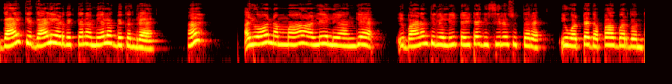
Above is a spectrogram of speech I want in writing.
ಗಾಯಕ್ಕೆ ಗಾಳಿ ಆಡ್ಬೇಕು ತಾನೆ, ಮೇಲಾಗ್ಬೇಕಂದ್ರೆ ಹಾ ಅಯ್ಯೋ, ನಮ್ಮ ಹಳ್ಳಿಯಲ್ಲಿ ಹಂಗೆ. ಈ ಬಾಣಂತಿಲಲ್ಲಿ ಟೈಟಾಗಿ ಸೀರೆ ಸುತ್ತಾರೆ. ಈ ಹೊಟ್ಟೆ ದಪ್ಪ ಆಗ್ಬಾರ್ದು ಅಂತ.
